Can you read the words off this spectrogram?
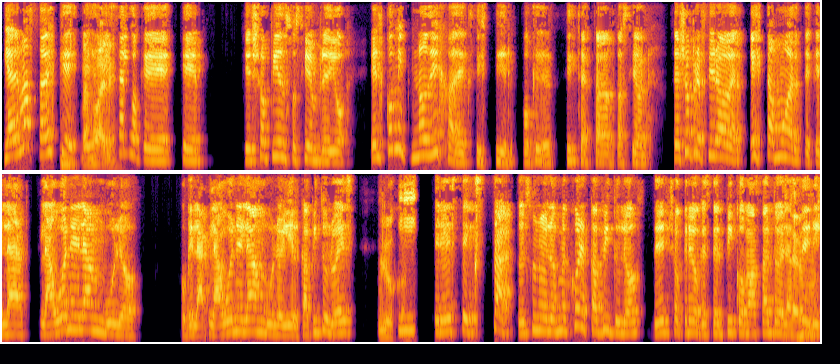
Y además, ¿sabes qué? Más Es, vale. es algo que, que, que yo pienso siempre, digo, el cómic no deja de existir porque existe esta adaptación. O sea, yo prefiero ver esta muerte que la clavó en el ángulo, o que la clavó en el ángulo y el capítulo es Lujo. y es exacto, es uno de los mejores capítulos, de hecho creo que es el pico más alto de la serie.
